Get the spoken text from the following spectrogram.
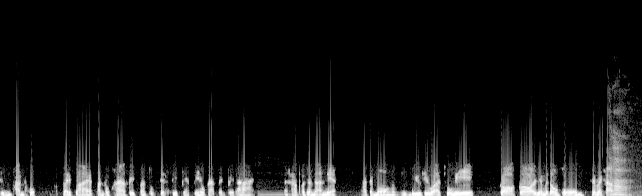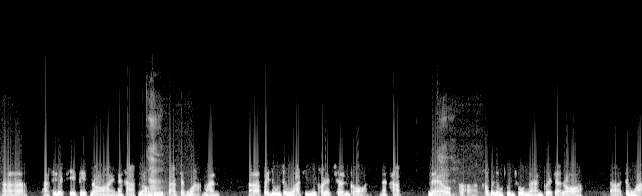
ถึงพันหกปลายปลายพันหกห้าสิบพันหกเจ็ดสิบเนี่ยมีโอกาสเป็นไปได้อืมนะครับ เพราะฉะนั้นเนี่ยอาจจะมองวิวที่ว่าช่วงนี้ก็ก็ยังไม่ต้องโหมใช่ไหมครับค่ะเอ่ออาซีเล็กทีฟนิดหน่อยนะครับ ลองค่ะดูตามจังหวะมันเอ่อไปดูจังหวะที่มีคอ r เ e ชันก่อนนะครับ แล้วเอ่อเข้าไปลงทุนช่วงนั้นเพื่อจะรอเอ่อจังหวะ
